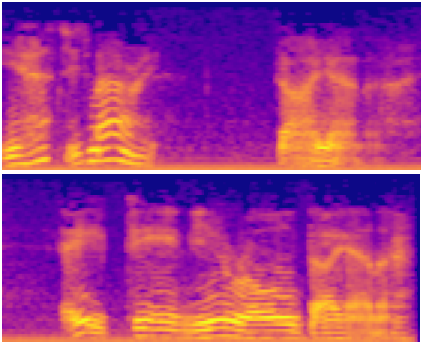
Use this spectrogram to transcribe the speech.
Yes, he's married. Diana. 18 year old Diana.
